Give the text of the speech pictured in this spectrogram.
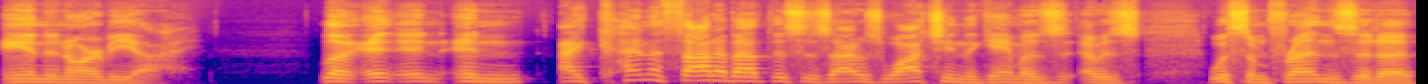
and an RBI look and and, and i kind of thought about this as i was watching the game. I was i was with some friends at a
